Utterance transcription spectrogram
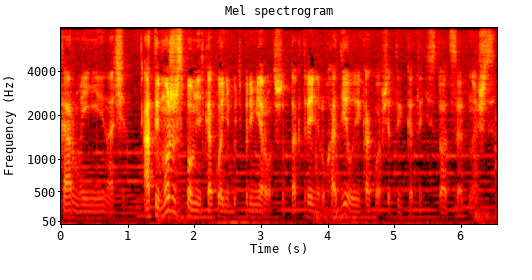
карма и не иначе. А ты можешь вспомнить какой-нибудь пример, вот, чтобы так тренер уходил, и как вообще ты к этой ситуации относишься?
